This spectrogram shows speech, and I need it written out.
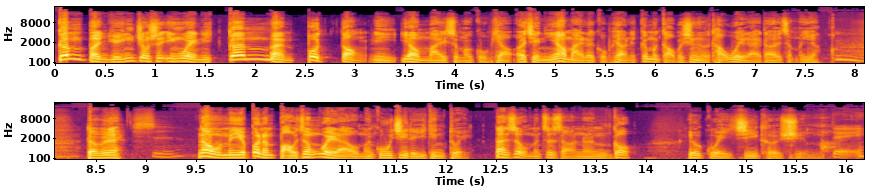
根本原因就是因为你根本不懂你要买什么股票，而且你要买的股票你根本搞不清楚它未来到底怎么样，嗯，对不对？是，那我们也不能保证未来我们估计的一定对，但是我们至少能够有轨迹可循嘛，对，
